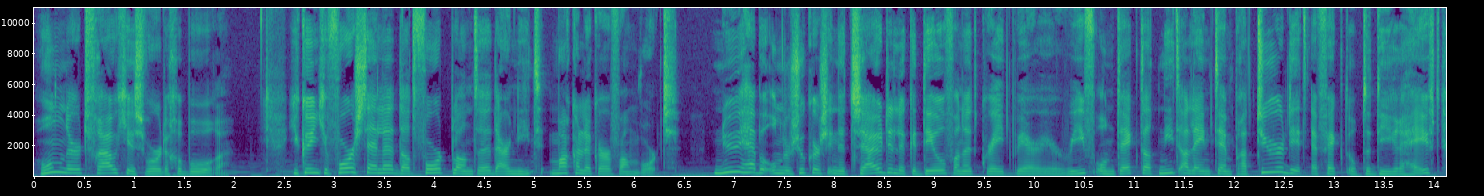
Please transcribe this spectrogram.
100 vrouwtjes worden geboren. Je kunt je voorstellen dat voortplanten daar niet makkelijker van wordt. Nu hebben onderzoekers in het zuidelijke deel van het Great Barrier Reef ontdekt dat niet alleen temperatuur dit effect op de dieren heeft,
